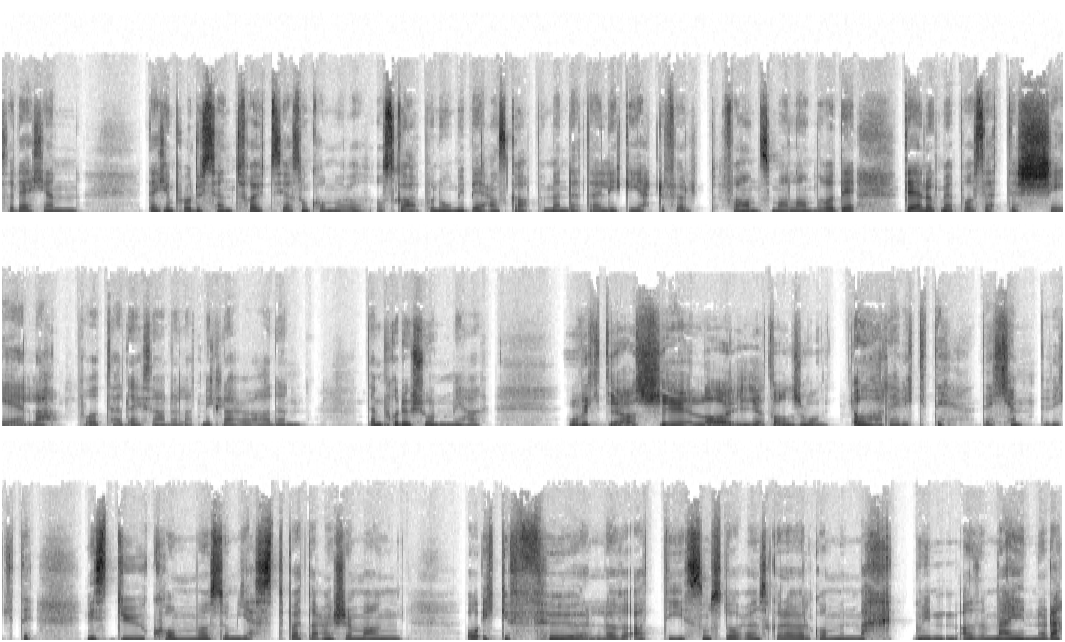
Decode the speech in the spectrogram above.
Så det er ikke en, er ikke en produsent fra utsida som kommer og, og skaper noe vi ber han skape, men dette er like hjertefølt for han som alle andre. Og det, det er nok med på å sette sjela på TEDx Arendal, at vi klarer å ha den, den produksjonen vi har. Hvor viktig er sjela i et arrangement? Å, det er viktig. Det er kjempeviktig. Hvis du kommer som gjest på et arrangement og ikke føler at de som står og ønsker deg velkommen, altså mener det,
